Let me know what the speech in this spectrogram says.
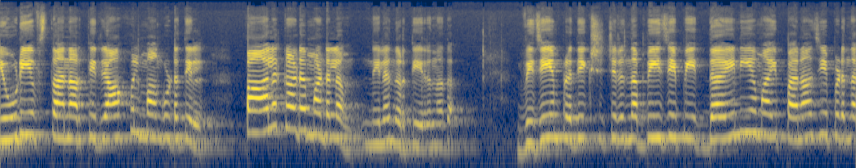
യു ഡി എഫ് സ്ഥാനാർത്ഥി രാഹുൽ മാങ്കൂട്ടത്തിൽ പാലക്കാട് മണ്ഡലം നിലനിർത്തിയിരുന്നത്. വിജയം പ്രതീക്ഷിച്ചിരുന്ന ബി ജെ പി ദയനീയമായി പരാജയപ്പെടുന്ന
